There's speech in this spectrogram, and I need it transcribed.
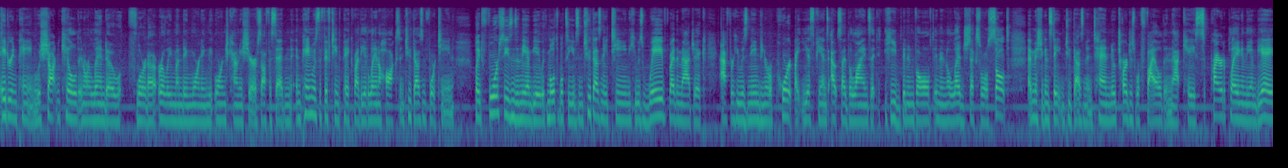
Adreian Payne was shot and killed in Orlando, Florida, early Monday morning, the Orange County Sheriff's Office said. And, and Payne was the 15th pick by the Atlanta Hawks in 2014 played four seasons in the NBA with multiple teams. In 2018, he was waived by the Magic after he was named in a report by ESPN's Outside the Lines that he'd been involved in an alleged sexual assault at Michigan State in 2010. No charges were filed in that case. Prior to playing in the NBA,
